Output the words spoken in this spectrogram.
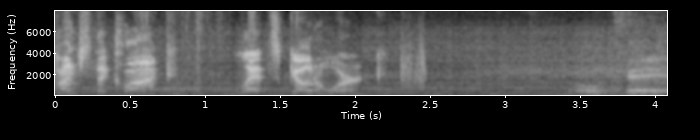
Punch the clock. Let's go to work. Okay.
